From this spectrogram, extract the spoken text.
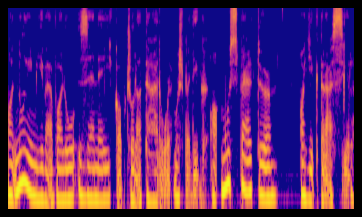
a Noémivel való zenei kapcsolatáról. Most pedig a Muspeltől a Yggdrasil.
